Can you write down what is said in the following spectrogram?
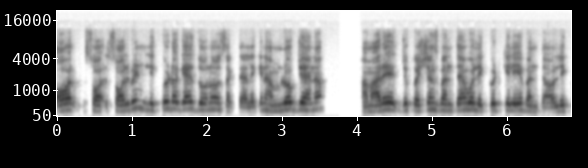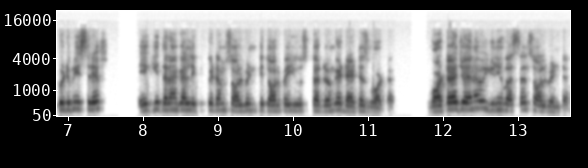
और सॉल्वेंट लिक्विड और गैस दोनों हो सकता है। लेकिन हम लोग जो है ना, हमारे जो क्वेश्चंस बनते हैं, वो लिक्विड के लिए बनते हैं। और लिक्विड भी सिर्फ़ एक ही तरह का लिक्विड हम सॉल्वेंट के तौर पे यूज़ कर रहे होंगे डेट इज़ वाटर वाटर जो है ना, वो यूनिवर्सल सॉल्वेंट है।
